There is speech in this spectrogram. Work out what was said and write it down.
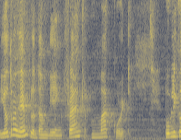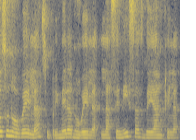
Y otro ejemplo también, Frank McCourt. publicó su novela, su primera novela, Las cenizas de Ángela,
